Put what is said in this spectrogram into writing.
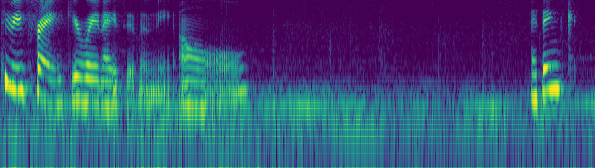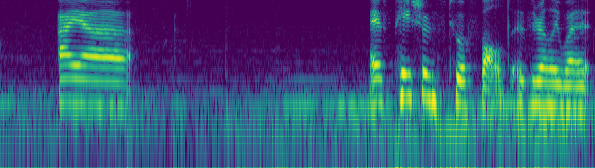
to be frank, you're way nicer than me. Oh. I think I uh I have patience to a fault is really what it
